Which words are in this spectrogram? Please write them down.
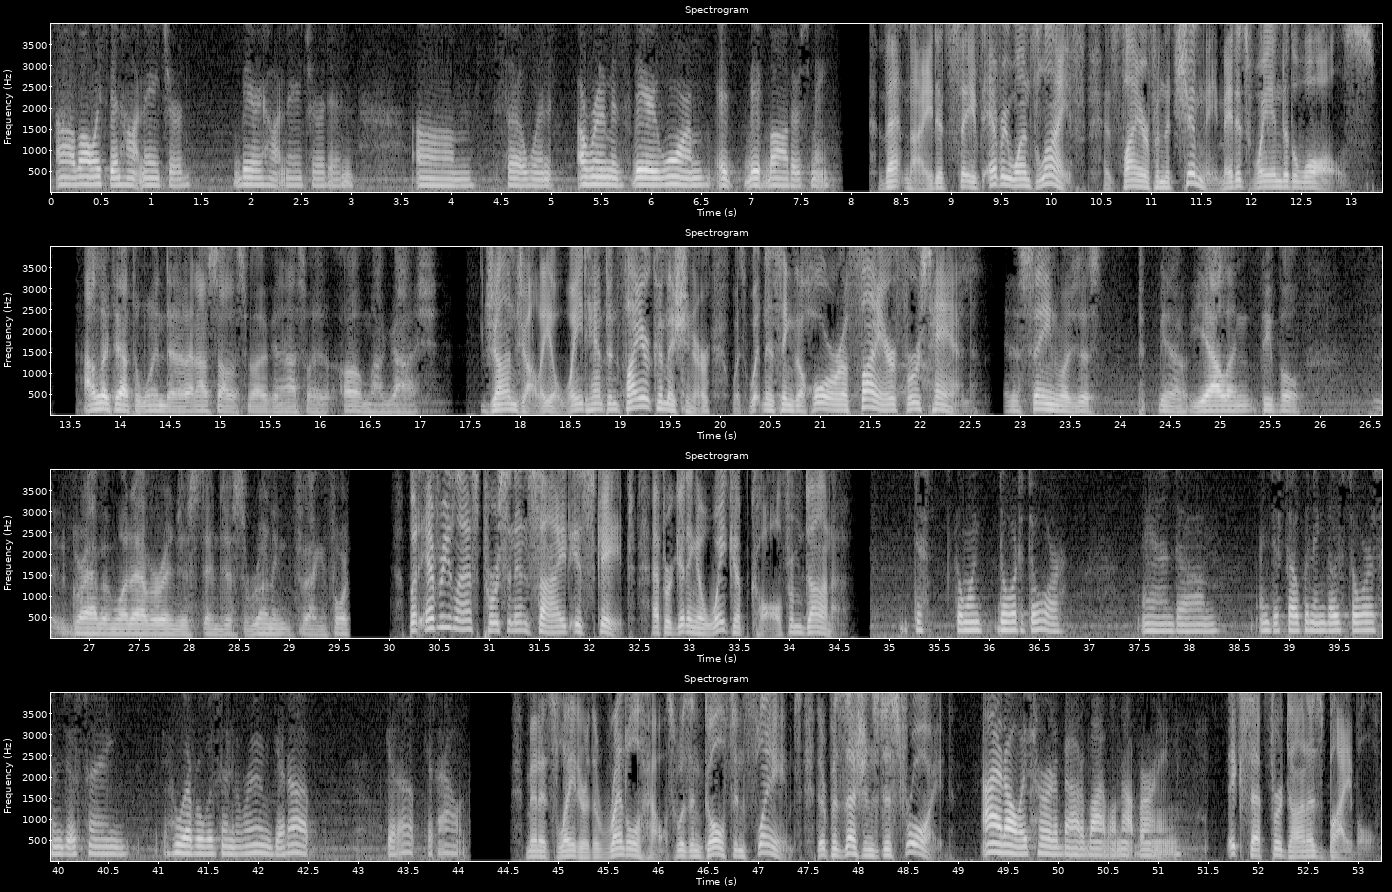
I've always been hot natured, very hot natured, and um, so when a room is very warm, it, it bothers me. That night, it saved everyone's life as fire from the chimney made its way into the walls. I looked out the window and I saw the smoke and I said, oh my gosh. John Jolly, a Wade Hampton fire commissioner, was witnessing the horror of fire firsthand. And the scene was just, you know, yelling, people grabbing whatever and just, and just running back and forth. But every last person inside escaped after getting a wake up call from Donna. Just going door to door, and um, and just opening those doors and just saying, whoever was in the room, get up, get up, get out. Minutes later, the rental house was engulfed in flames, their possessions destroyed, I had always heard about a Bible not burning. except for Donna's Bible.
